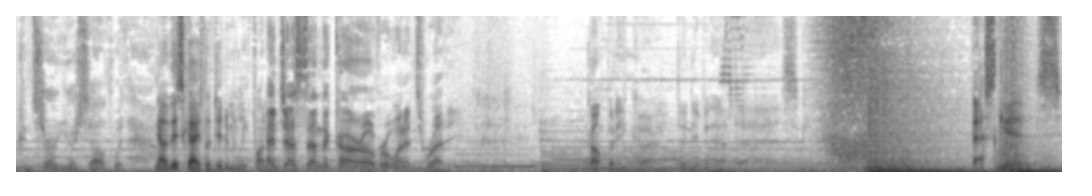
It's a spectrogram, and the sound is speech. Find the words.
Concern yourself with how. Now this guy's legitimately funny. And just send the car over when it's ready. Company car. Didn't even have to ask. Vasquez,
